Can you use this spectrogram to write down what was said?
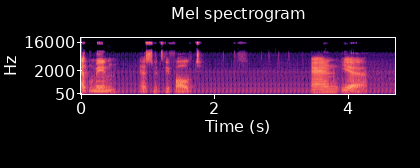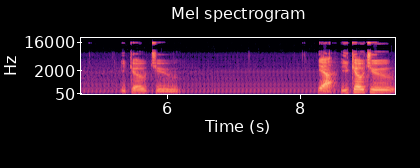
admin as the default. And yeah, you go to yeah you go to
